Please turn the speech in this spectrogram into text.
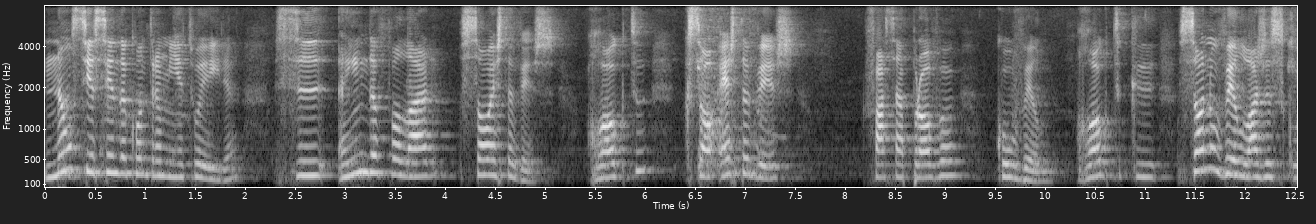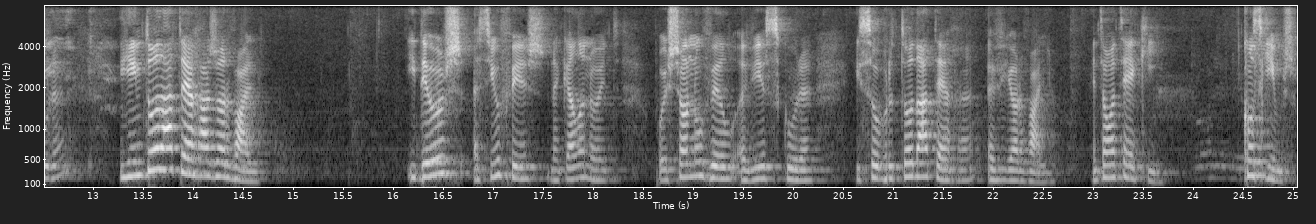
Não se acenda contra mim a tua ira, se ainda falar só esta vez. Rogo-te que só esta vez faça a prova com o velo. Rogo-te que só no velo haja secura e em toda a terra haja orvalho. E Deus assim o fez naquela noite, pois só no velo havia secura e sobre toda a terra havia orvalho. Então, até aqui. Conseguimos.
